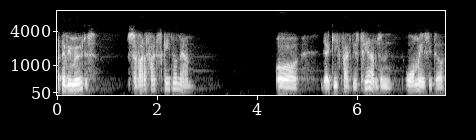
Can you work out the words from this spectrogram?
Og da vi mødtes, så var der faktisk sket noget med ham. Og jeg gik faktisk til ham sådan ordmæssigt, og,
